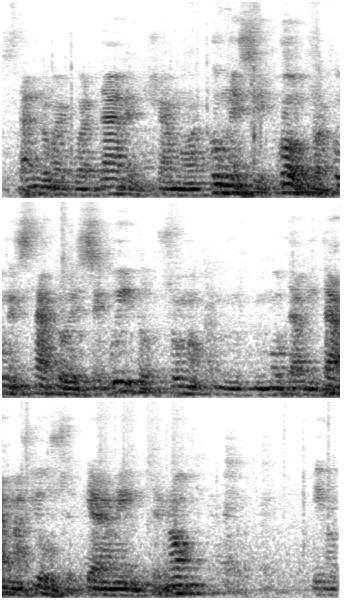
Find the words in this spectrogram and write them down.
stando a guardare diciamo, a come si è colto, a come è stato eseguito, sono mm, modalità mafiose chiaramente, no? Pieno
